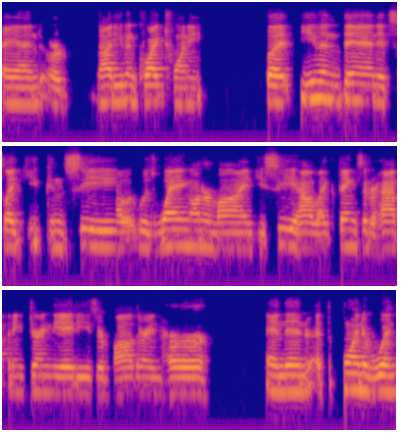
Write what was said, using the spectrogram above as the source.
and or not even quite 20 but even then it's like you can see how it was weighing on her mind. You see how like things that are happening during the 80s are bothering her. And then at the point of when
